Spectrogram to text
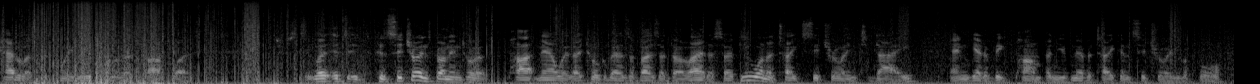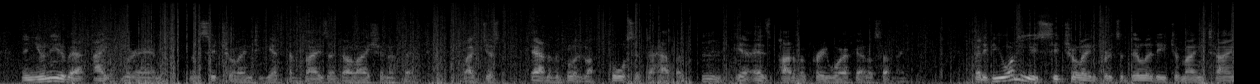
catalyst between each one of those pathways. Well, it's because citrulline's gone into a part now where they talk about it as a vasodilator. So if you want to take citrulline today and get a big pump, and you've never taken citrulline before, then you'll need about eight grams of citrulline to get the vasodilation effect, like just out of the blue, like force it to happen, Mm. yeah, as part of a pre-workout or something. But if you want to use citrulline for its ability to maintain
